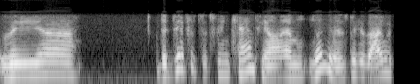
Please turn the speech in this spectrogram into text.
the uh, the difference between Cantillon and Lindemans because I would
